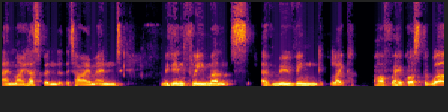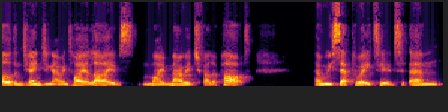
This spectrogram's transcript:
and my husband at the time. And within three months of moving like halfway across the world and changing our entire lives, my marriage fell apart and we separated. Um,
